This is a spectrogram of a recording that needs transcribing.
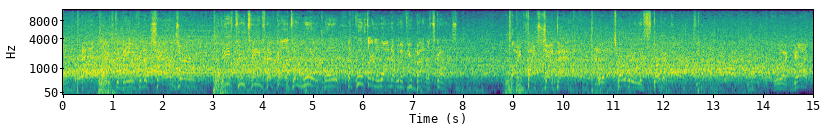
A bad place to be for the challenger. These two teams have gone to war, Cole. Of course they're going to wind up with a few battle scars. Oh, he fights Jay back. Targeting the stomach. To the gut.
